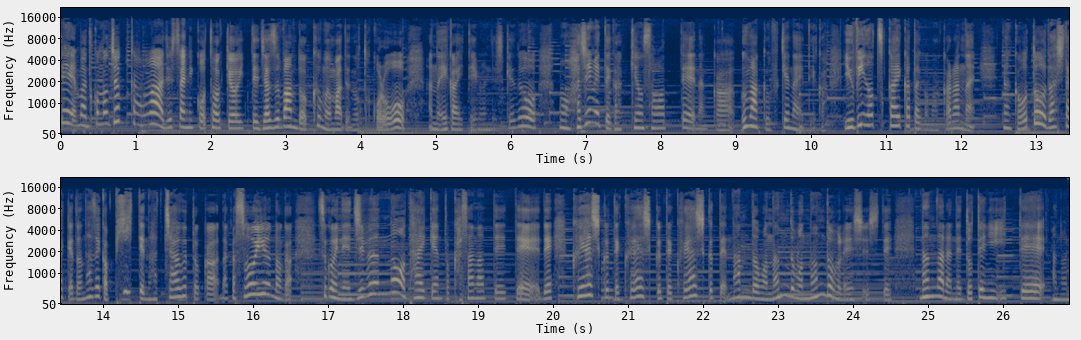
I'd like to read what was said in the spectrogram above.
で、まあ、この10巻は実際にこう東京行ってジャズバンドを組むまでのところをあの描いているんですけどもう初めて楽器を触ってなんかうまく吹けないというか指の使い方がわからない。なんか音を出したけどなぜかピーってなっちゃうとかなんかそういうのがすごいね自分の体験と重なっていてで悔しくて悔しくて悔しくて何度も何度も何度も練習してなんならね土手に行ってあの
